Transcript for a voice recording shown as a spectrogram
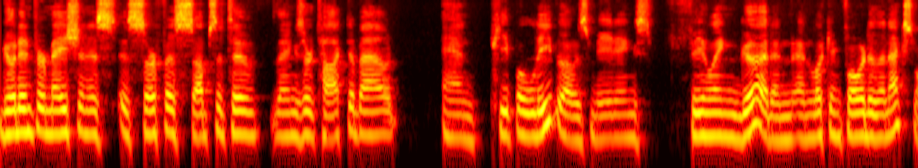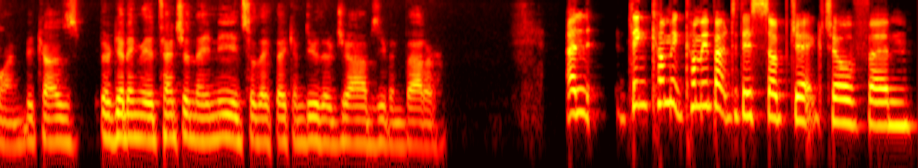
good information is is surface substantive things are talked about and people leave those meetings feeling good and, and looking forward to the next one because they're getting the attention they need so that they can do their jobs even better. And think coming coming back to this subject of um,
